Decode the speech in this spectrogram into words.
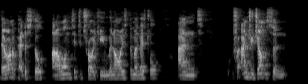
they're on a pedestal. And I wanted to try and humanise them a little. And for Andrew Johnson,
